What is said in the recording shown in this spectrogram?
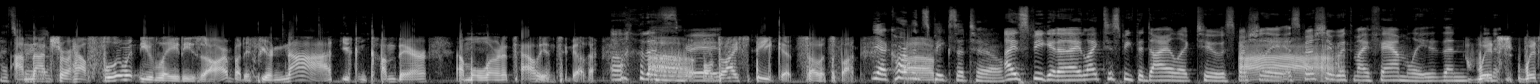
That's I'm not sure how fluent you ladies are, but if you're not, you can come there and we'll learn Italian together. Oh, that's Uh, great. Although I speak it, so it's fun. Yeah, Carmen Um, speaks it too. I speak it, and I like to speak the dialect too, especially Ah. especially with my family. Then you Which know- which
